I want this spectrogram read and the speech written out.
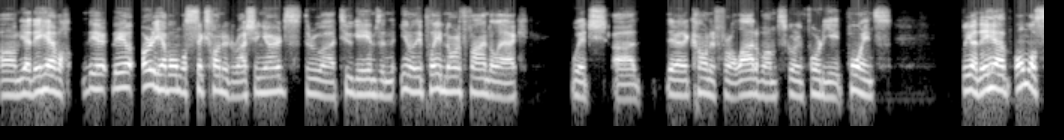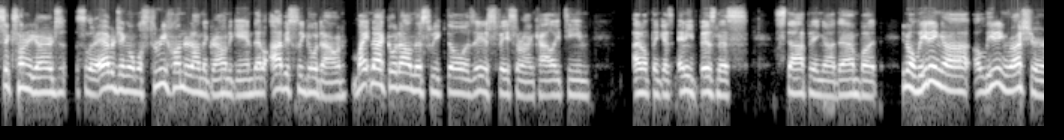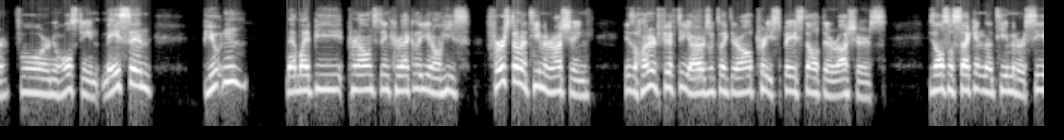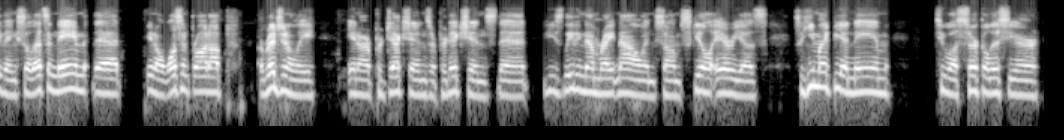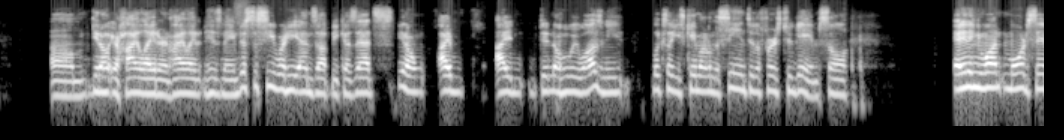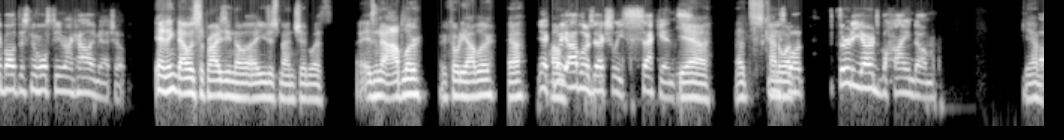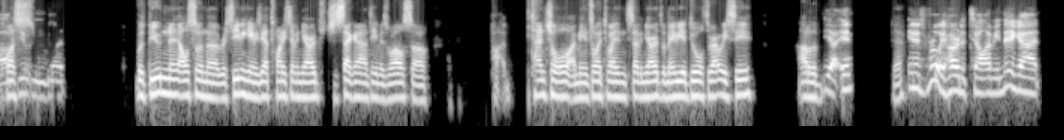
Um, yeah, they have. a, They they already have almost 600 rushing yards through uh, two games, and you know they played North Fond du Lac, which uh, they accounted for a lot of them, scoring 48 points. But yeah, they have almost 600 yards, so they're averaging almost 300 on the ground a game. That'll obviously go down. Might not go down this week though, as they just face a Roncalli team. I don't think has any business stopping uh, them. But you know, leading uh, a leading rusher for New Holstein, Mason Butin. That might be pronounced incorrectly. You know, he's first on the team in rushing. He has 150 yards. Looks like they're all pretty spaced out their rushers. He's also second in the team in receiving. So that's a name that you know wasn't brought up originally in our projections or predictions that he's leading them right now in some skill areas. So he might be a name to a circle this year. Um, get out your highlighter and highlight his name just to see where he ends up because that's you know I I didn't know who he was and he looks like he's came out on the scene through the first two games. So, anything you want more to say about this New Holstein Roncalli matchup? Yeah, I think that was surprising though. Uh, you just mentioned with, isn't it Abler or Cody Abler? Yeah. Yeah, Cody um, is actually second. Yeah, that's kind of what. About 30 yards behind him. Yeah, uh, plus Butin, but... with Butin also in the receiving game, he's got 27 yards, which is second on team as well. So potential. I mean, it's only 27 yards, but maybe a dual threat we see out of the. Yeah, and yeah, and it's really hard to tell. I mean, they got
